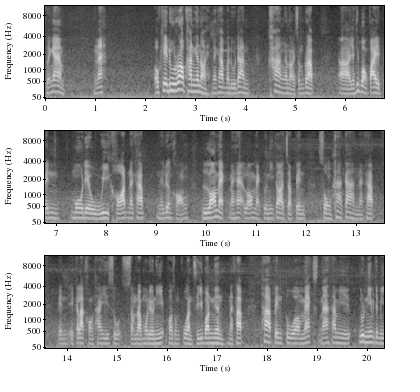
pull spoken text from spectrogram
สวยงามนะ โอเค ดูรอบคันกันหน่อยนะครับ มาดูด้านข้างกันหน่อยสำหรับออย่างที่บอกไปเป็นโมเดล V Cross นะครับ ในเรื่องของล้อแม็กนะฮะ ล้อแม็กตัวนี้ก็จะเป็น ทรง 5 ก้านนะครับ เป็นเอกลักษณ์ของทาง Isuzu สำหรับโมเดลนี้พอสมควรสีบอลเงินนะครับ ถ้าเป็นตัว Max นะถ้ามีรุ่นนี้มันจะมี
